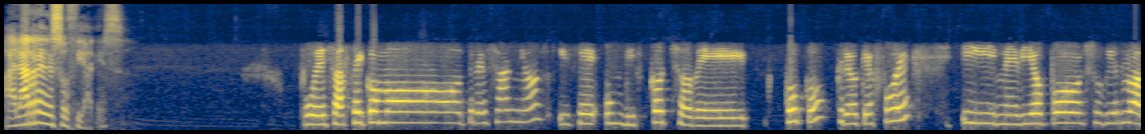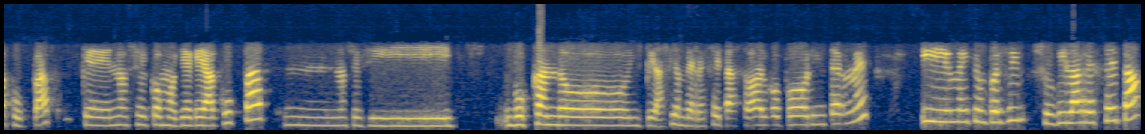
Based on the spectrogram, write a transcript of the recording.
a las redes sociales? Pues hace como tres años hice un bizcocho de coco, creo que fue, y me dio por subirlo a Cookpad, que no sé cómo llegué a Cookpad, mm, no sé si buscando inspiración de recetas o algo por internet y me hice un perfil, subí la receta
